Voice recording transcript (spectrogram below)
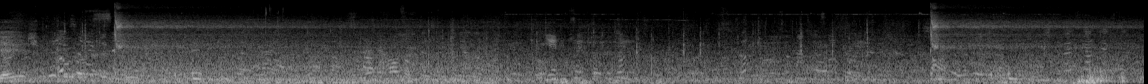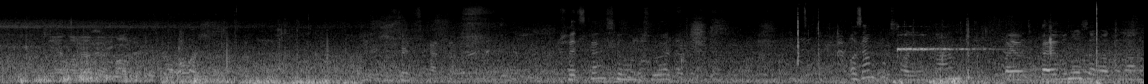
Szwedzka się łączyła do... O zamku stoją tam, mają pełną załadowaną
